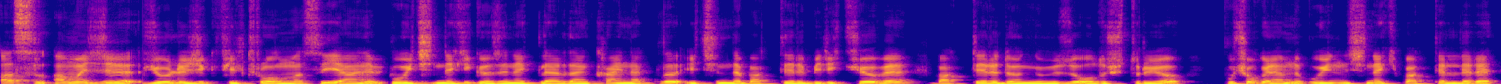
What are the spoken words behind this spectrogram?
Asıl amacı biyolojik filtre olması yani bu içindeki gözeneklerden kaynaklı içinde bakteri birikiyor ve bakteri döngümüzü oluşturuyor. Bu çok önemli. Bu içindeki bakterileri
